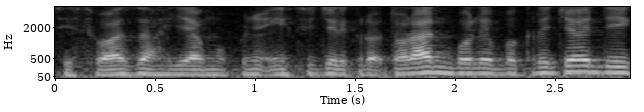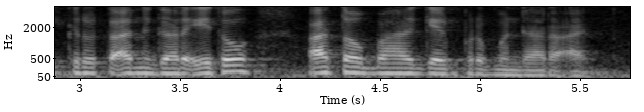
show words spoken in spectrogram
Siswazah yang mempunyai sijil kedoktoran boleh bekerja di kedutaan negara itu atau bahagian perbendaraan.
